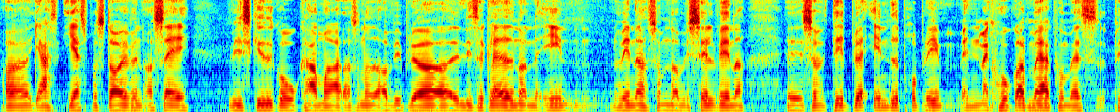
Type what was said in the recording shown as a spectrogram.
og Jas- Jasper Støjven og sagde, vi er skide gode kammerater og sådan noget, og vi bliver lige så glade, når den en vinder, som når vi selv vinder. Øh, så det bliver intet problem, men man kunne godt mærke på Mads P.,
